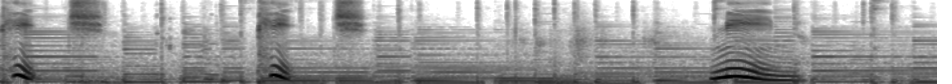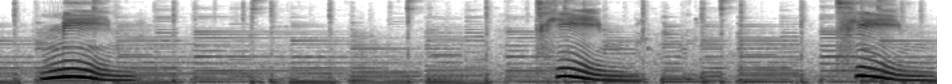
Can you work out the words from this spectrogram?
Peach. Peach. Mean. Mean. Team team.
